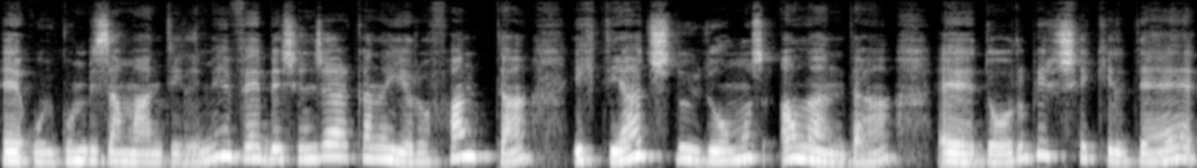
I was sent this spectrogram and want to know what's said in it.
e, uygun bir zaman dilimi ve 5. arkana Yerofant da ihtiyaç duyduğumuz alanda e, doğru bir şekilde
